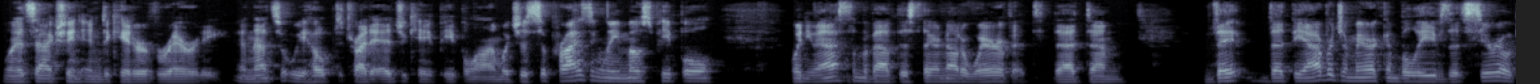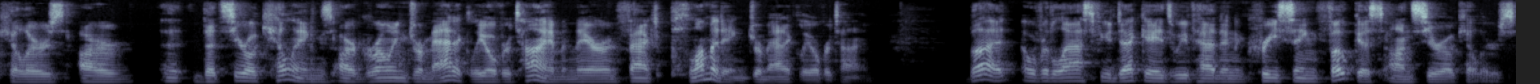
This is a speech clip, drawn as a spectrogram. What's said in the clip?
when it's actually an indicator of rarity and that's what we hope to try to educate people on which is surprisingly most people when you ask them about this they're not aware of it that um, they, that the average American believes that serial killers are uh, that serial killings are growing dramatically over time, and they are in fact plummeting dramatically over time. But over the last few decades, we've had an increasing focus on serial killers,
